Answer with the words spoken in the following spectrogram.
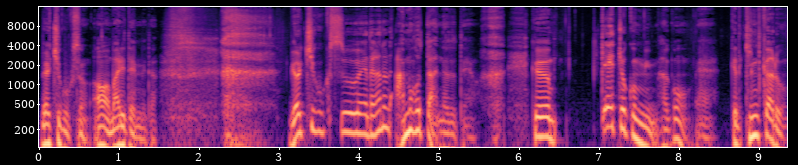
멸치국수 어 말이 됩니다. 하, 멸치국수에다가는 아무것도 안 넣어도 돼요. 그깨 조금 하고 예. 그 김가루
